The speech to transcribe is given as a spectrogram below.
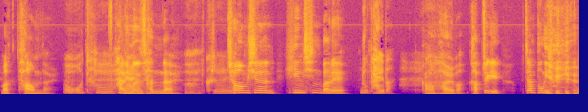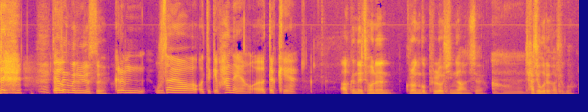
막 다음 날 어, 어, 음, 화나요. 아니면 산 날. 음, 그러면 처음 신은 흰 신발에 누구 밟아? 아, 밟아. 갑자기 짬뽕이 흘려요. 짜장면 흘렸어요. 그럼 웃어요? 어떻게 화내요? 어떻게 해요? 아 근데 저는 그런 거 별로 신경 안 써요. 어, 자주 그래가지고.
